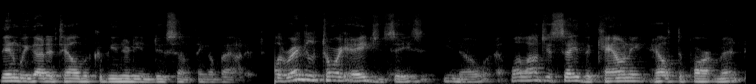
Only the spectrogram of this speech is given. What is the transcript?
then we got to tell the community and do something about it. The regulatory agencies, you know, well, I'll just say the county health department,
